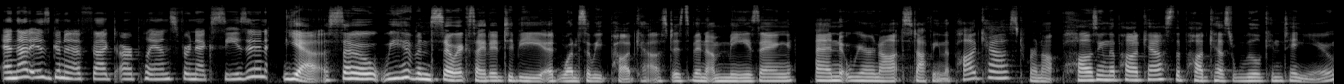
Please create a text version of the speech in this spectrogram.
And that is going to affect our plans for next season. Yeah. So we have been so excited to be a once a week podcast. It's been amazing. And we're not stopping the podcast. We're not pausing the podcast. The podcast will continue.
